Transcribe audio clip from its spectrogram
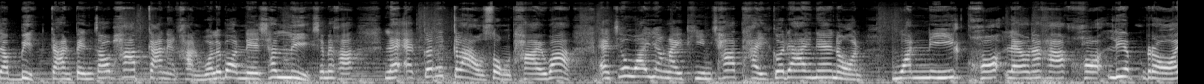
จะบิดการเป็นเจ้าภาพการแข่งขันวอลเลย์บอลเนชั่นลีกใช่ไหมคะ และแอดก็ได้กล่าวส่งท้ายว่าแอดเชื่อว่ายังไงทีมชาติไทยก็ได้แน่นอน วันนี้เคาะแล้วนะคะเคาะเรียบร้อย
